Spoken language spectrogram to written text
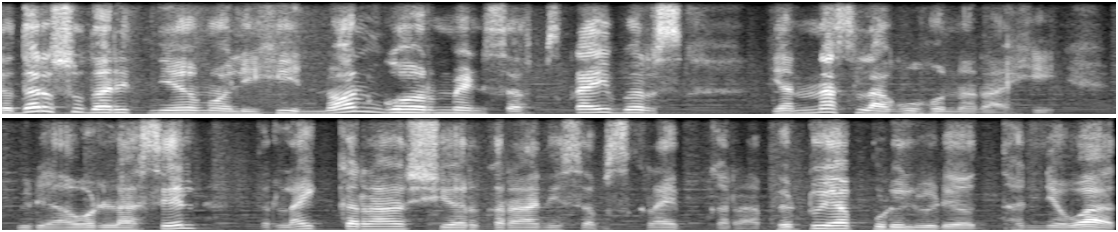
सदर सुधारित नियमावली ही नॉन गव्हर्नमेंट सबस्क्रायबर्स यांनाच लागू होणार आहे. व्हिडिओ आवडला असेल तर लाईक करा शेअर करा आणि सबस्क्राईब करा. भेटूया पुढील व्हिडिओत. धन्यवाद.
